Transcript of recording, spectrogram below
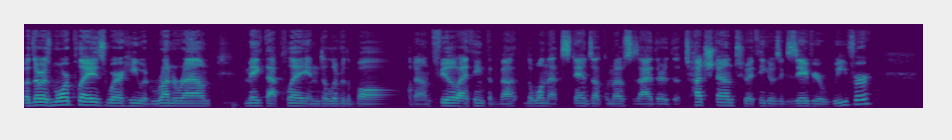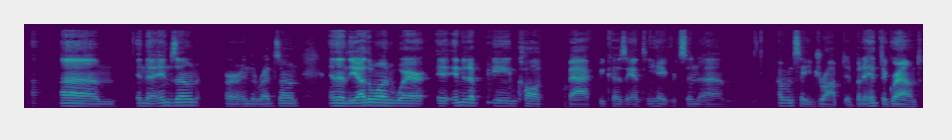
But there was more plays where he would run around, make that play, and deliver the ball downfield. I think the the one that stands out the most is either the touchdown to I think it was Xavier Weaver um, in the end zone or in the red zone, and then the other one where it ended up being called back because Anthony Hankerson um, I wouldn't say he dropped it, but it hit the ground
